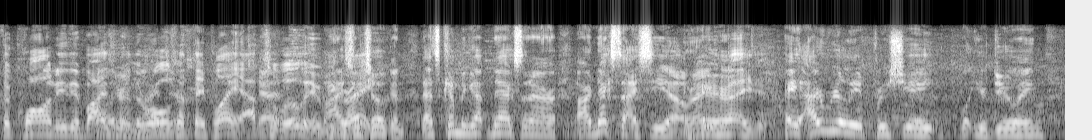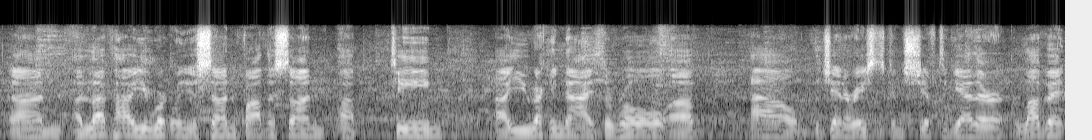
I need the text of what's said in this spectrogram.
the quality of the advisor and the roles that they play. Absolutely, Yeah, it would be advisor token. That's coming up next in our, our next ICO, right? Right. Hey, I really appreciate what you're doing. Um, I love how you're working with your son, father-son uh, team. Uh, you recognize the role of how the generations can shift together. Love it.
